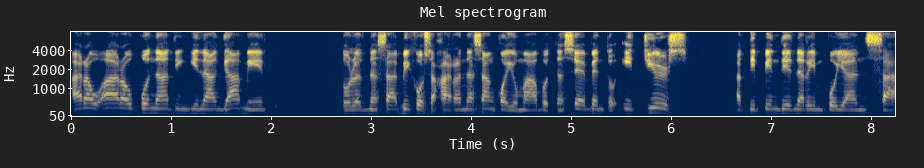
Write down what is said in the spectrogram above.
araw-araw po natin ginagamit, tulad na sabi ko sa karanasan ko umabot ng 7 to 8 years. At depende na rin po yan sa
